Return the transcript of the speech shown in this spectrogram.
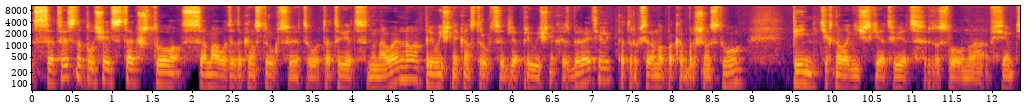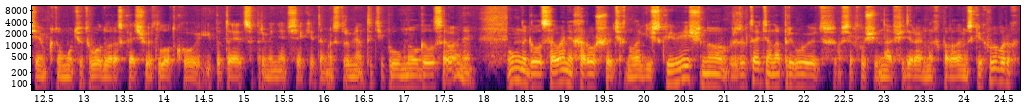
Соответственно, получается так, что сама вот эта конструкция, это вот ответ на Навального, привычная конструкция для привычных избирателей, которых все равно пока большинство, Пень – технологический ответ, безусловно, всем тем, кто мутит воду, раскачивает лодку и пытается применять всякие там инструменты типа умного голосования. Умное голосование – хорошая технологическая вещь, но в результате она приводит, во всяком случае, на федеральных парламентских выборах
